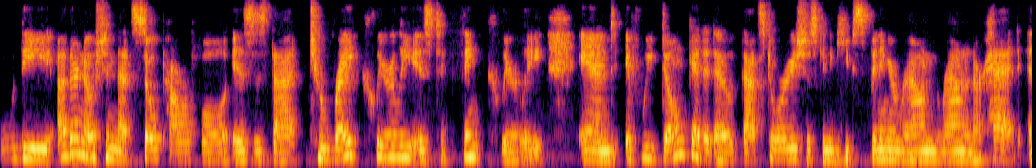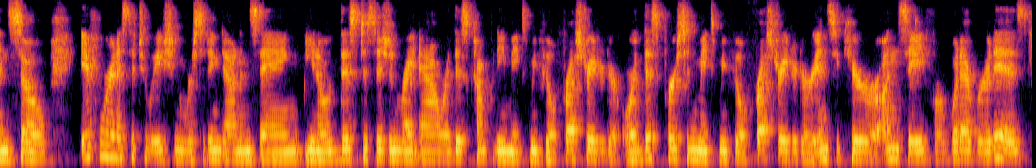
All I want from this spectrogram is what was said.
the other notion that's so powerful is, is that to write clearly is to think clearly. And if we don't get it out, that story is just going to keep spinning around and around in our head. And so if we're in a situation, we're sitting down and saying, you know, this decision right now, or this company makes me feel frustrated, or, or this person makes me feel frustrated or insecure or unsafe or whatever it is,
